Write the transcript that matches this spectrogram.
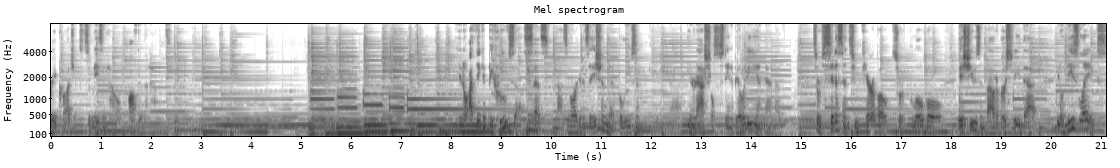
great projects. It's amazing how often that happens. You know, I think it behooves us as, as an organization that believes in, uh, international sustainability and, and uh, sort of citizens who care about sort of global issues and biodiversity that you know these lakes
